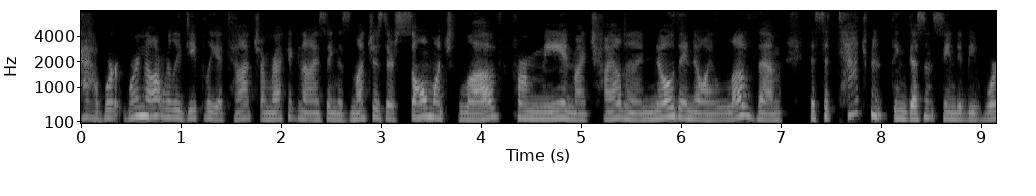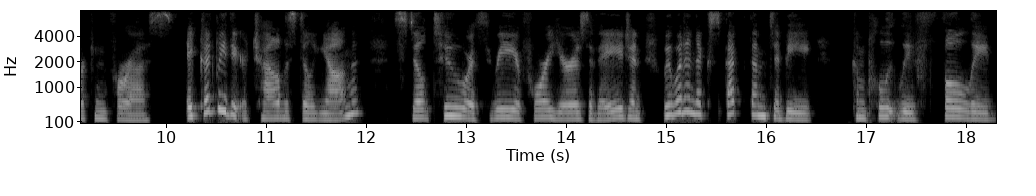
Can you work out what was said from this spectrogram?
yeah, we're we're not really deeply attached, I'm recognizing as much as there's so much love for me and my child, and I know they know I love them, this attachment thing doesn't seem to be working for us. It could be that your child is still young, still two or three or four years of age, and we wouldn't expect them to be completely, fully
